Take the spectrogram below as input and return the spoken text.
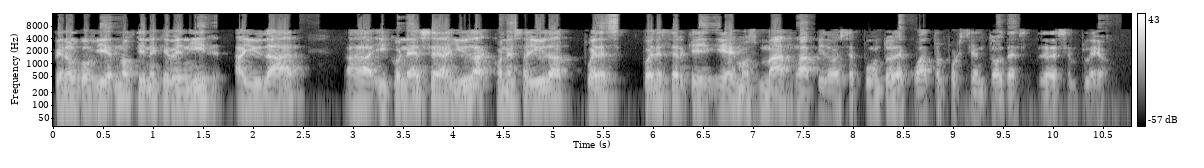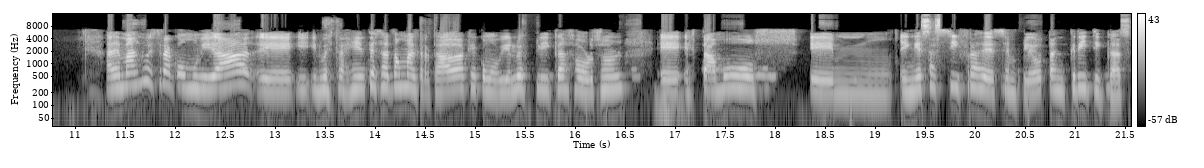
pero el gobierno tiene que venir a ayudar ah, y con esa ayuda, con esa ayuda puedes puede ser que lleguemos más rápido a ese punto de 4% de, de desempleo. Además, nuestra comunidad eh, y, nuestra gente está tan maltratada que, como bien lo explica Orson, eh, estamos em, en esas cifras de desempleo tan críticas,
